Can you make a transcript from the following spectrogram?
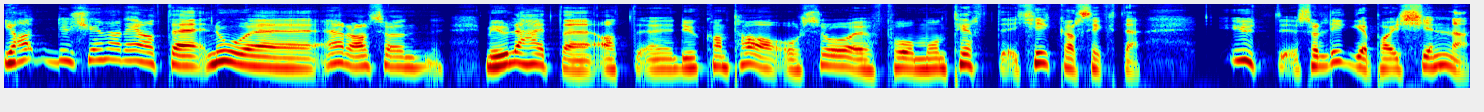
Ja, du skjønner det at eh, nå eh, er det altså en mulighet at eh, du kan ta og så eh, få montert kikarsikte ut som ligger på ei skinne.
